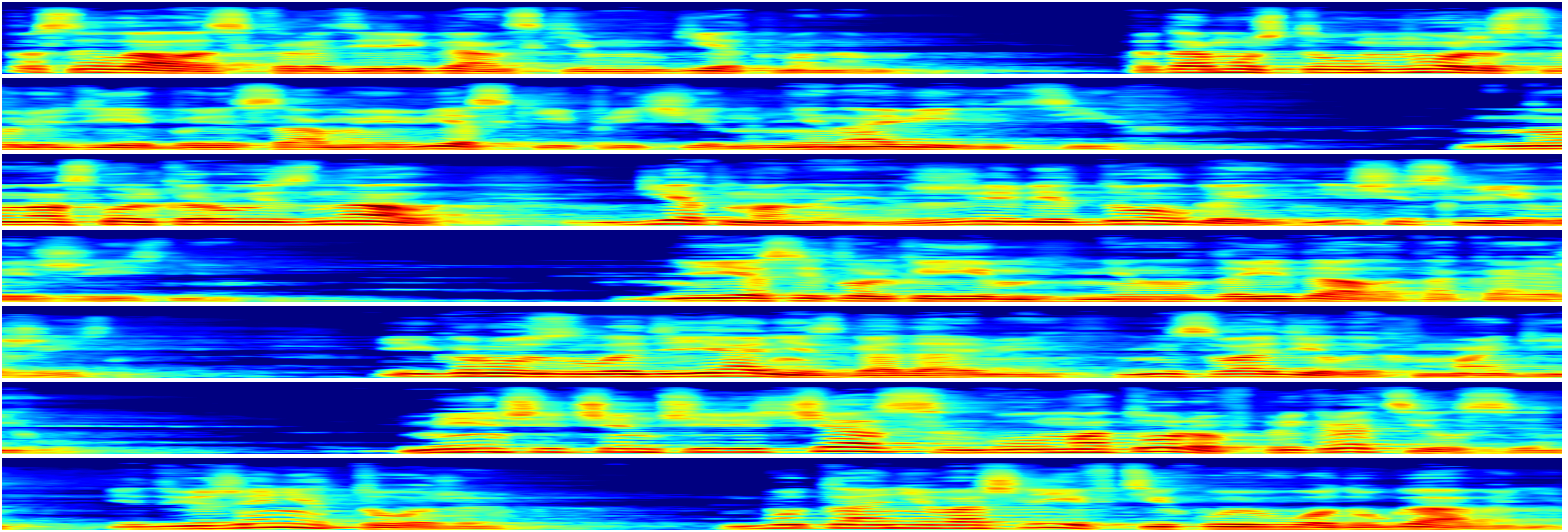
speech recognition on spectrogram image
посылалось к радириганским гетманам. потому что у множества людей были самые веские причины ненавидеть их. Но, насколько Руи знал, гетманы жили долгой и счастливой жизнью. Если только им не надоедала такая жизнь. И груз злодеяний с годами не сводил их в могилу. Меньше чем через час гул моторов прекратился, и движение тоже, будто они вошли в тихую воду гавани.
